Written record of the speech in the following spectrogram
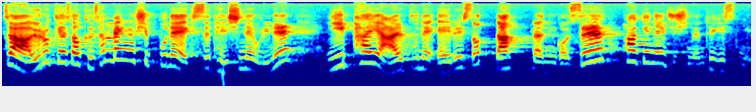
자, 이렇게 해서 그 360분의 x 대신에 우리는 2파이 r분의 l을 썼다라는 것을 확인해 주시면 되겠습니다.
